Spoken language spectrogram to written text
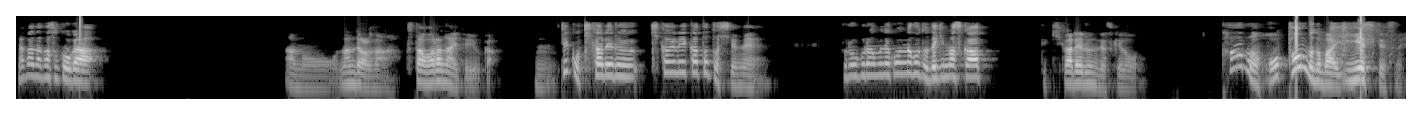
なかなかそこが、あの、なんだろうな、伝わらないというか。うん、結構聞かれる、聞かれ方としてね、プログラムでこんなことできますかって聞かれるんですけど、多分ほとんどの場合イエスですね。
